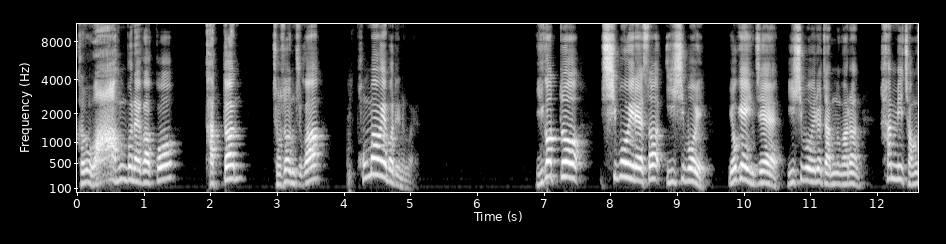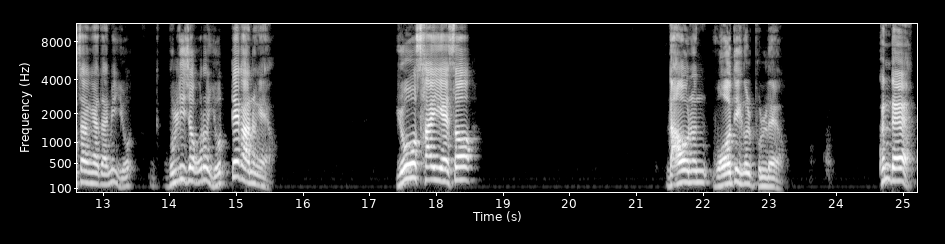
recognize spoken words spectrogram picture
그러면 와 흥분해갖고 갔던 조선주가 폭망해버리는 거예요. 이것도 15일에서 25일. 요게 이제 25일을 잡는 거는 한미 정상회담이 요, 물리적으로 요때 가능해요. 요 사이에서 나오는 워딩을 볼래요. 근데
